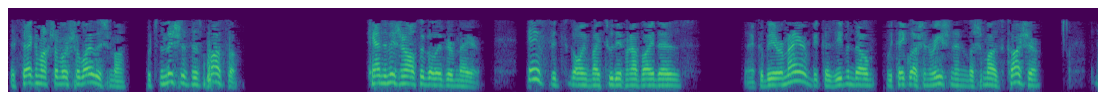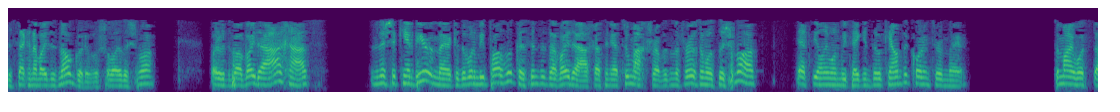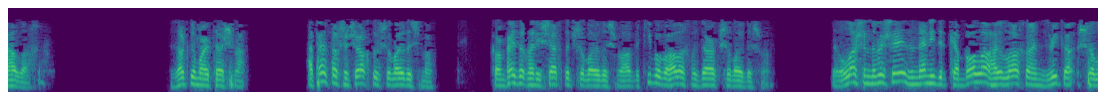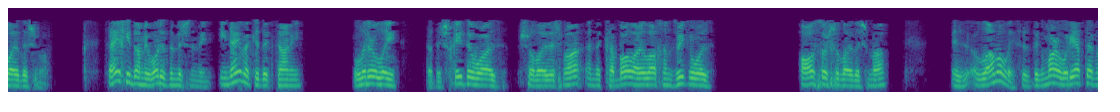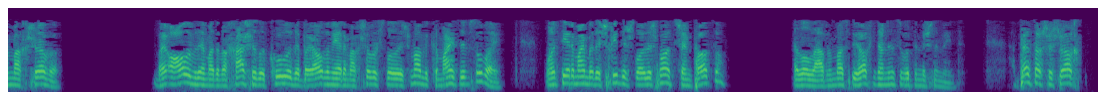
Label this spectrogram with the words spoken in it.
the second machshava was shaloi lishma, which the Mishnah says pasa. Can the Mishnah also go like Rameir? If it's going by two different avodas, then it could be Rameir, because even though we take Lashon Rishon and Lashma is kosher, the second avodah is no good. It will Shalai Lashma. But if it's avodah Achas, the Mishnah can't be Rameir, because it wouldn't be possible, because since it's avodah Achas and you have two Machshavas, and the first one was Lashma, that's the only one we take into account according to Rameir. So my, what's the halacha? Zaktumar Tashma. HaPesach sheshachtu Shalai Lashma. Korban Pesach that he shechted shaloi lishma, v'kibo v'halach v'zarek shaloi lishma. The lush in the Mishnah is, and then he did Kabbalah, Halacha, and Zrika shaloi lishma. Heichidami, what does the Mishnah mean? Inema kediktani, literally, that the Shechita was shaloi lishma, and the Kabbalah, Halacha, and Zrika was also shaloi lishma, is Lamali, says the Gemara, what do you have to have a machshava? By all of them, at the machasha lekula, that by all of them he had a machshava shaloi lishma, mikamai ziv. Once he had a mind by the Shechita Shlo Lishma, it's Shem Paso. Elo Lav, it must be Hachitan, this is what the Mishnah means. Pesach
